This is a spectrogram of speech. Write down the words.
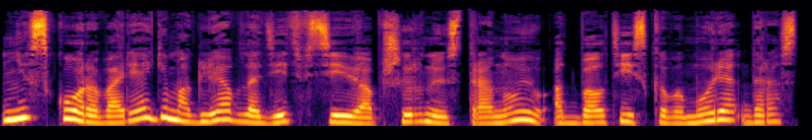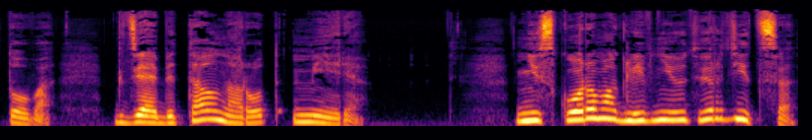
Не скоро варяги могли овладеть всею обширную страною от Балтийского моря до Ростова, где обитал народ Меря. Не скоро могли в ней утвердиться,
